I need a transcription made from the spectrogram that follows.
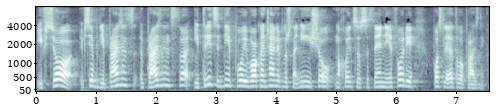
и все, и все дни празднества, и 30 дней по его окончании, потому что они еще находятся в состоянии эйфории после этого праздника.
